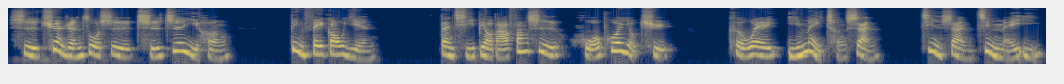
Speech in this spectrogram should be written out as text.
是劝人做事持之以恒，并非高言。但其表达方式活泼有趣，可谓以美成善，尽善尽美矣。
